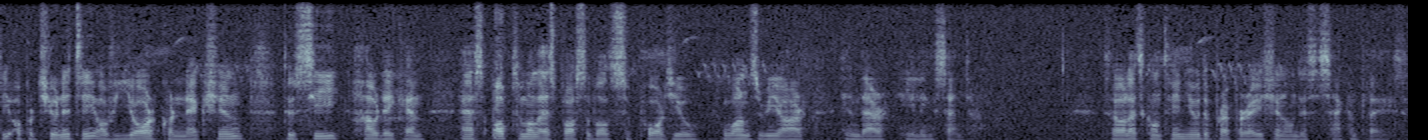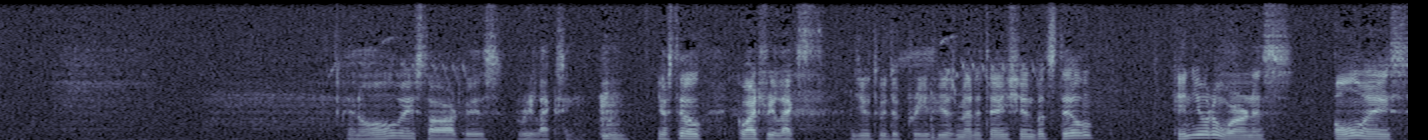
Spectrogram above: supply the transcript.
the opportunity of your connection to see how they can, as optimal as possible, support you once we are in their healing center. So let's continue the preparation on this second place. And always start with relaxing. You're still quite relaxed due to the previous meditation, but still in your awareness, always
